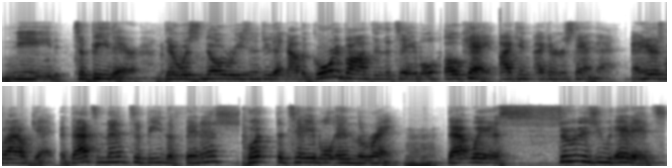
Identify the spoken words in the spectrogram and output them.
need to be there. There was no reason to do that. Now the gory bomb through the table, okay, I can I can understand that. And here's what I don't get. If that's meant to be the finish, put the table in the ring. Mhm. That way, as soon as you hit it,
